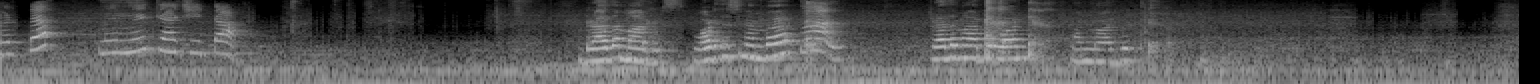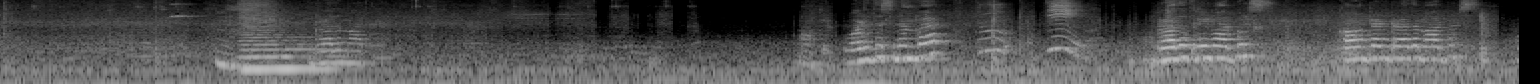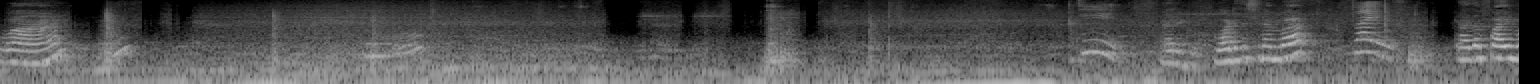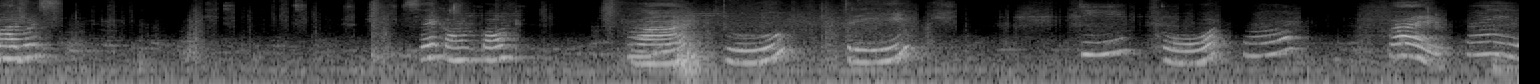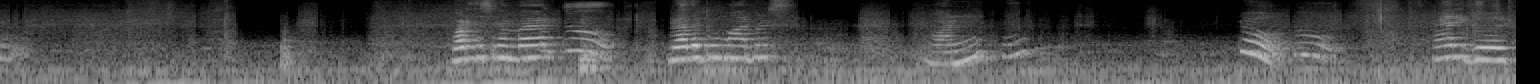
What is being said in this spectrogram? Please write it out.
ಮತ್ತೆ mini ಚಾಚಿತ Draw the marbles. What is this number? One Draw the marble. One. One marble. Draw the marble. Okay. What is this number? To three Draw the three marbles. Count and draw the marbles. One, two, three. Very good. What is this number? Five. Draw five marbles. Say count, count. One. What is this number? Draw the two marbles. One, two. Two Very good.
